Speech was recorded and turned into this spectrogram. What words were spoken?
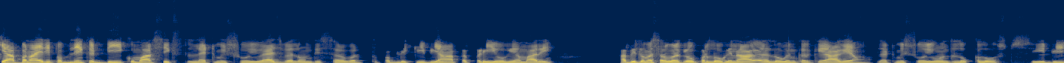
क्या बनाई थी पब्लिक डी कुमार six let me show you as well on this server तो पब्लिक की भी यहाँ पे पड़ी होगी हमारी। अभी तो मैं सर्वर के ऊपर लॉग इन लॉग इन करके आ गया हूँ। Let me show you on the local host C D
